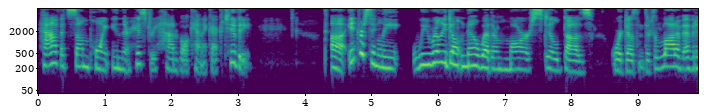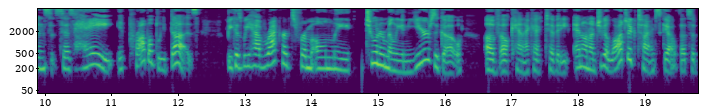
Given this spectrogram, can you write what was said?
have at some point in their history had volcanic activity. Uh, interestingly, we really don't know whether Mars still does or doesn't. There's a lot of evidence that says, hey, it probably does, because we have records from only 200 million years ago of volcanic activity, and on a geologic timescale, that's a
